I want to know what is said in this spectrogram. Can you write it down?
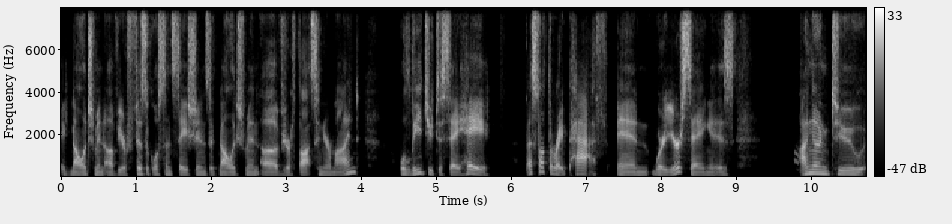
acknowledgement of your physical sensations acknowledgement of your thoughts in your mind will lead you to say hey that's not the right path and where you're saying is I'm going to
